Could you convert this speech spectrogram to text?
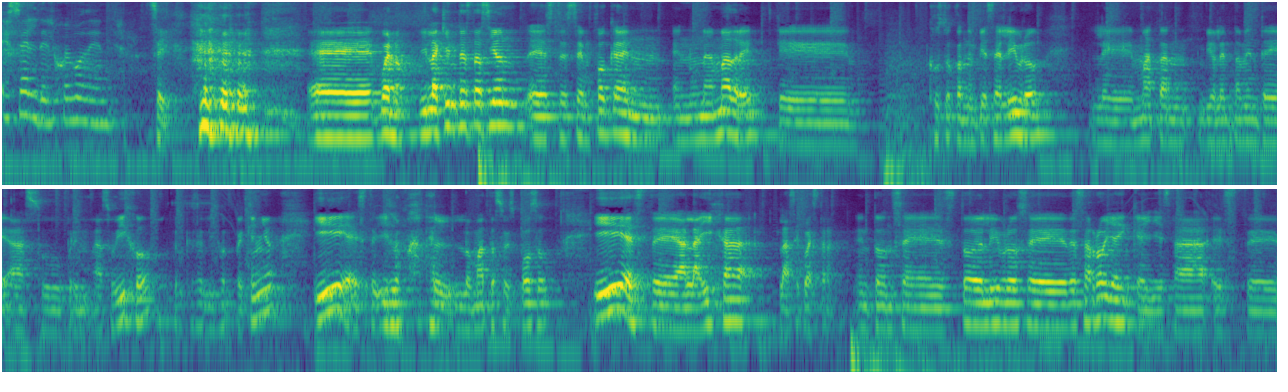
Es el del juego de Ender. Sí. Eh, bueno, y la quinta estación este, se enfoca en, en una madre que justo cuando empieza el libro le matan violentamente a su, a su hijo, creo que es el hijo pequeño, y, este, y lo, mata, lo mata su esposo, y este, a la hija la secuestran. Entonces todo el libro se desarrolla en que ella está este,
